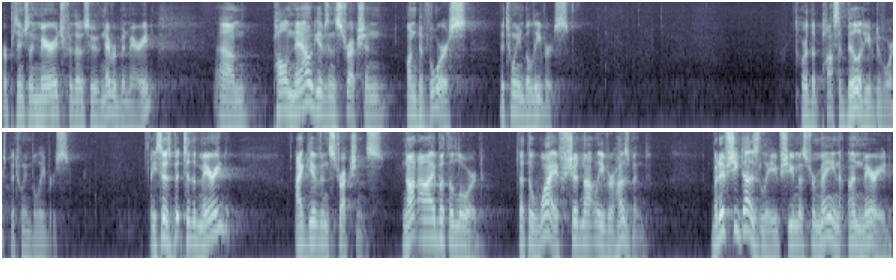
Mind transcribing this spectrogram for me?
or potentially marriage for those who have never been married, um, Paul now gives instruction on divorce between believers, or the possibility of divorce between believers. He says, But to the married, I give instructions, not I, but the Lord, that the wife should not leave her husband. But if she does leave, she must remain unmarried,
